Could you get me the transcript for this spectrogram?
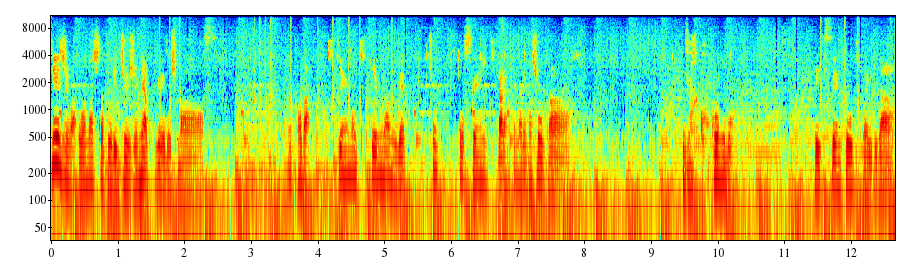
軽順はお話した通り10順にアップグレードします。ただ、危険は危険なので、ちょっと戦域から離れましょうか。うわ、ここにも、敵戦闘機がいるな。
